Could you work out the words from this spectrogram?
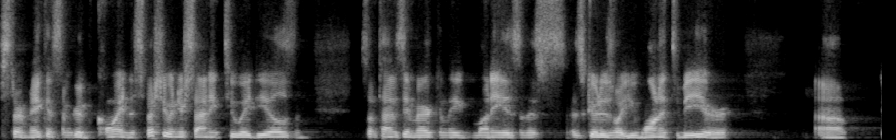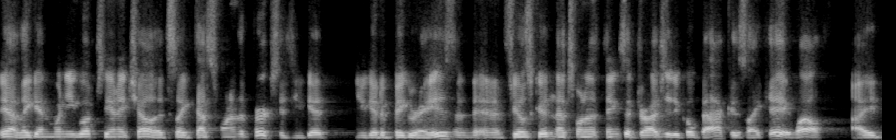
start making some good coin, especially when you're signing two way deals. And sometimes the American League money isn't as, as good as what you want it to be. Or, uh, yeah, like, and when you go up to the NHL, it's like, that's one of the perks is you get, you get a big raise and, and it feels good. And that's one of the things that drives you to go back is like, hey, well, I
